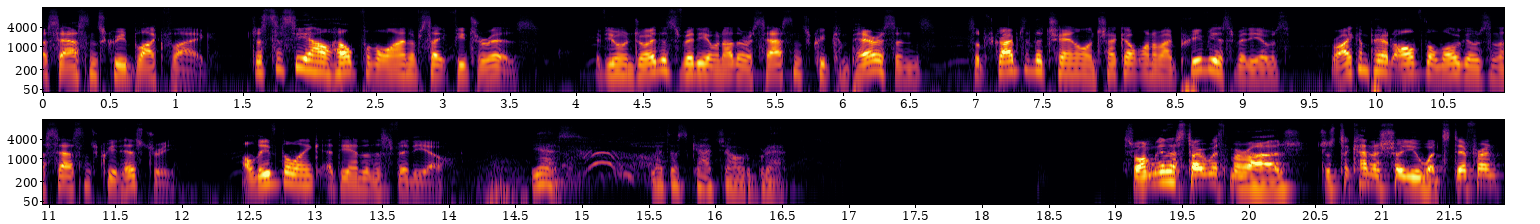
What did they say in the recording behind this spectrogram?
Assassin's Creed Black Flag, just to see how helpful the line of sight feature is. If you enjoy this video and other Assassin's Creed comparisons, subscribe to the channel and check out one of my previous videos where I compared all of the logos in Assassin's Creed history. I'll leave the link at the end of this video. Yes, let us catch our breath. So I'm going to start with Mirage, just to kind of show you what's different,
